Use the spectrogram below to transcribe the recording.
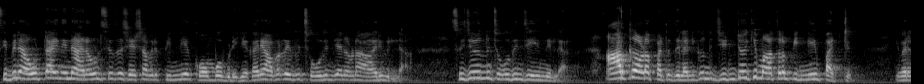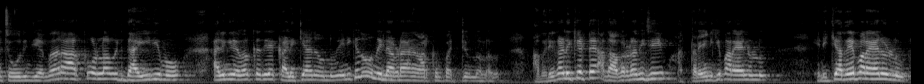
സിബിൻ ഔട്ടായി നിന്നെ അനൗൺസ് ചെയ്ത ശേഷം അവർ പിന്നെയും കോംബോ പിടിക്കുക. കാര്യം അവരുടെ ഇത് ചോദ്യം ചെയ്യാൻ അവിടെ ആരുമില്ല. സുജോ ഒന്നും ചോദ്യം ചെയ്യുന്നില്ല. ആർക്കും അവിടെ പറ്റത്തില്ല. എനിക്കൊന്ന് ജിൻഡോയ്ക്ക് മാത്രം പിന്നെയും പറ്റും. ഇവരെ ചോദ്യം ചെയ്യാൻ. വേറെ ആർക്കും ഉള്ള ഒരു ധൈര്യമോ അല്ലെങ്കിൽ ഇവർക്കെതിരെ കളിക്കാനോ ഒന്നും എനിക്ക് തോന്നുന്നില്ല അവിടെ ആർക്കും പറ്റും എന്നുള്ളത് അവർ കളിക്കട്ടെ അത് അവരുടെ വിജയം. അത്രേ എനിക്ക് പറയാനുള്ളൂ. എനിക്കതേ പറയാനുള്ളൂ.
